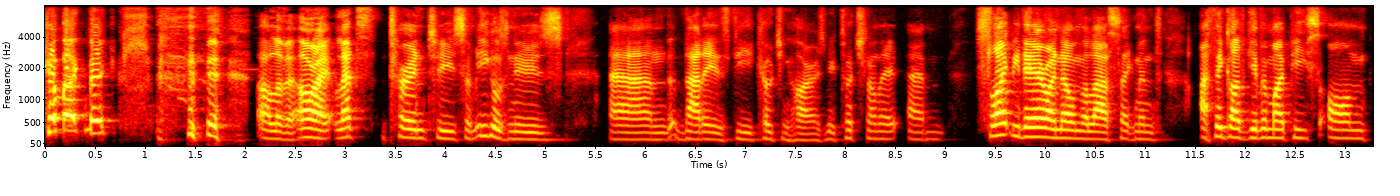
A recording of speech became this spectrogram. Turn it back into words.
Come back, Mick. I love it. All right, let's turn to some Eagles news and that is the coaching hires. We touched on it um, slightly there. I know in the last segment. I think I've given my piece on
